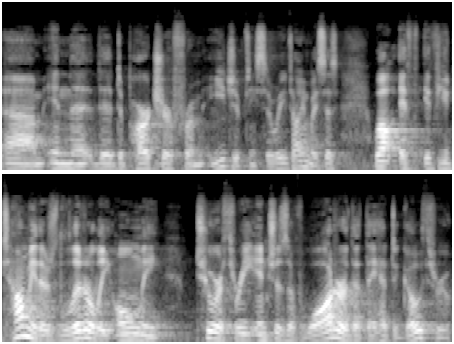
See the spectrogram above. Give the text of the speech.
um, in the, the departure from Egypt. he said, What are you talking about? He says, Well, if, if you tell me there's literally only two or three inches of water that they had to go through,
